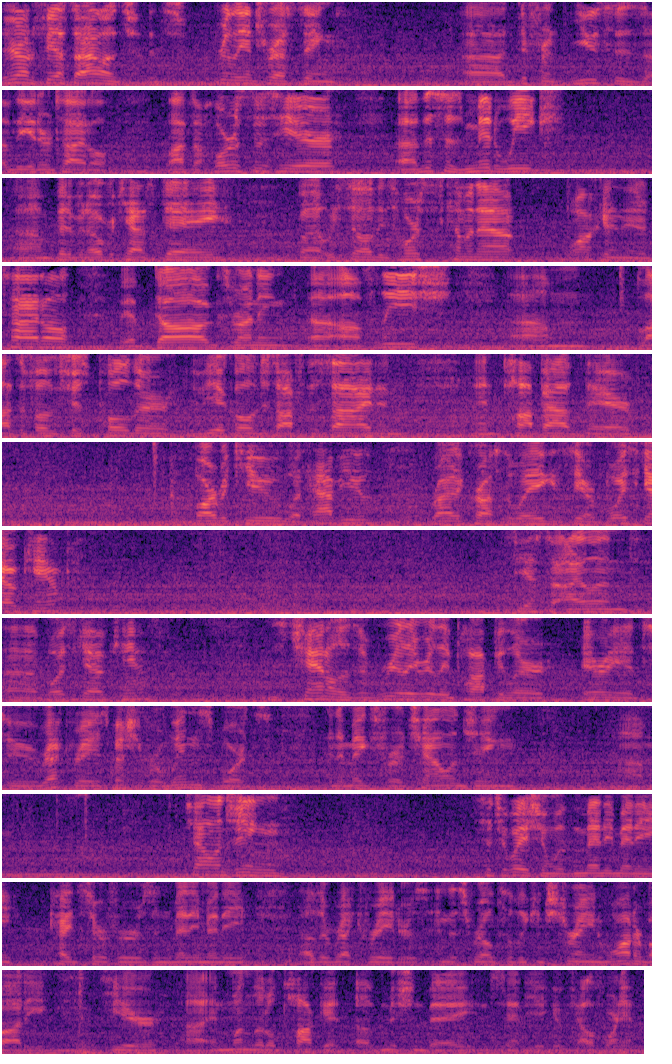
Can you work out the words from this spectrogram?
So here on Fiesta Island, it's, it's really interesting uh, different uses of the intertidal. Lots of horses here. Uh, this is midweek, um, bit of an overcast day, but we still have these horses coming out, walking in the intertidal. We have dogs running uh, off leash. Um, lots of folks just pull their vehicle just off to the side and, and pop out their barbecue, what have you. Right across the way, you can see our Boy Scout camp. Fiesta Island uh, Boy Scout camp. This channel is a really, really popular area to recreate, especially for wind sports, and it makes for a challenging, um, challenging situation with many, many kite surfers and many, many other recreators in this relatively constrained water body here uh, in one little pocket of Mission Bay in San Diego, California.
